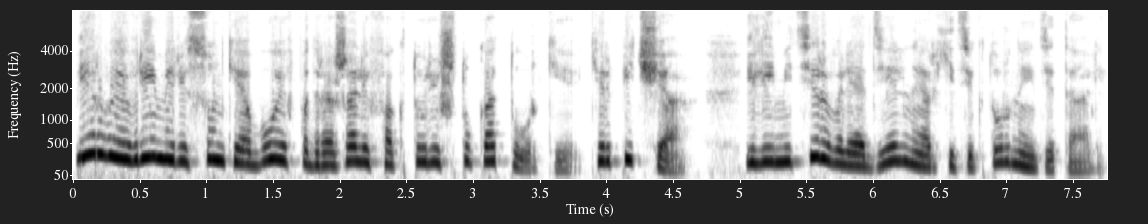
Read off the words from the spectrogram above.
Первое время рисунки обоев подражали фактуре штукатурки, кирпича или имитировали отдельные архитектурные детали.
